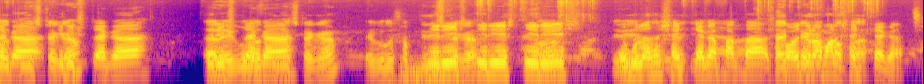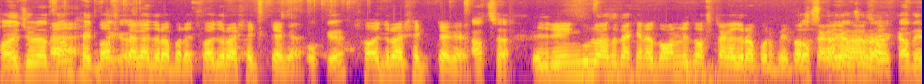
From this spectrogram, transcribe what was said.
টাকা 30 টাকা। তিরিশ টাকা। আর এগুলো 30 টাকা এগুলো সব 30 তিরিশ টাকা। তিরিশ তিরিশ। হ্যাঁ, এগুলো আছে ষাট টাকা পাতা 60 ছয় জোড়া মাল টাকা। ছয় জোড়ার দাম হ্যাঁ, 60 দশ টাকা। টাকা জোড়া পড়ে ছয় জোড়া ষাট টাকা। ওকে। জোড়া ষাট টাকা। আচ্ছা। এই রিংগুলো আছে দেখেন অনলি দশ টাকা জোড়া পড়বে। দশ 10 টাকা জোড়া জোড়া, আছে,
